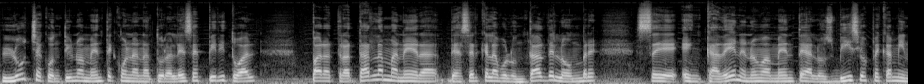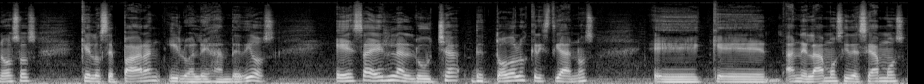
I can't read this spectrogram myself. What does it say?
lucha continuamente con la naturaleza espiritual para tratar la manera de hacer que la voluntad del hombre se encadene nuevamente a los vicios pecaminosos que lo separan y lo alejan de Dios. Esa es la lucha de todos los cristianos eh, que anhelamos y deseamos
